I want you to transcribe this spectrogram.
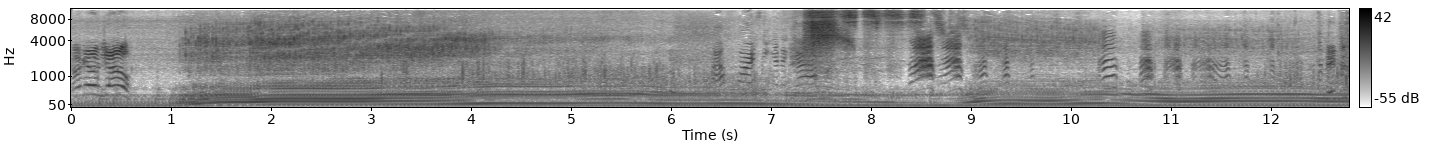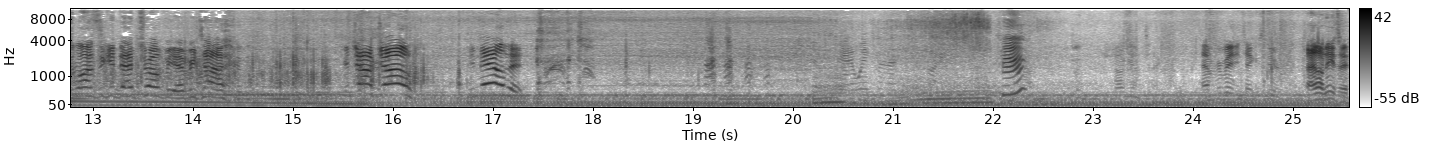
Go get him, Joe. How far is he gonna go? He just wants to get that trophy every time. Good job, Joe. You nailed it. Get away from the Hmm? Everybody take a steer. I don't need to.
